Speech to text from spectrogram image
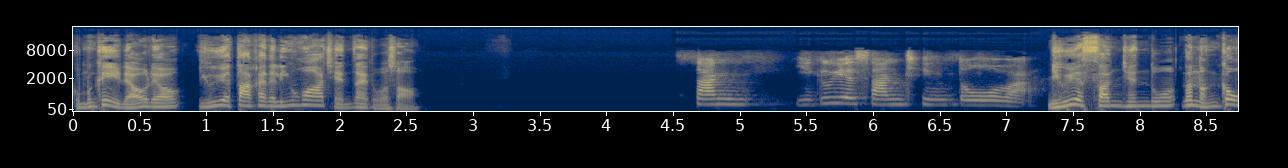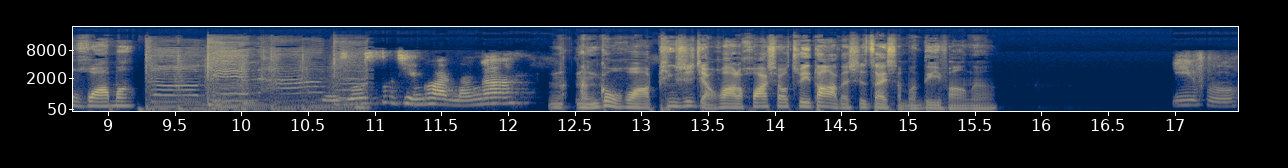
我们可以聊一聊一个月大概的零花钱在多少？三一个月三千多吧，一个月三千多，那能够花吗？有时候四千块能啊。能能够花。平时讲话了，花销最大的是在什么地方呢？衣服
